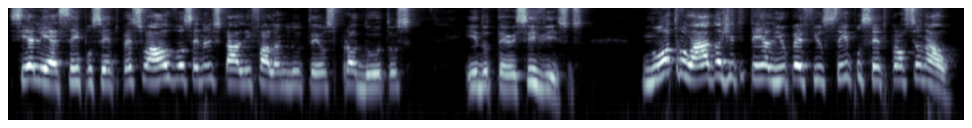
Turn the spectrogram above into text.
se ele é 100% pessoal, você não está ali falando dos teus produtos e dos teus serviços. No outro lado, a gente tem ali o perfil 100% profissional,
